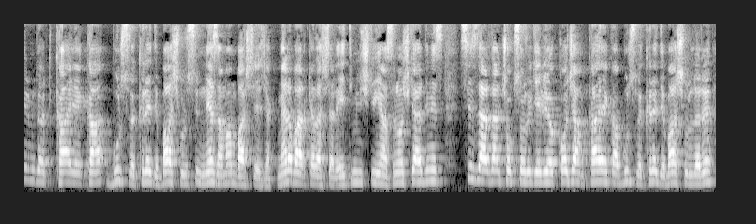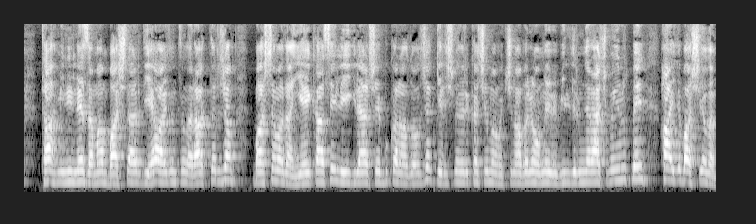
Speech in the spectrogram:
2024 KYK burs ve kredi başvurusu ne zaman başlayacak? Merhaba arkadaşlar, Eğitimin İş Dünyası'na hoş geldiniz. Sizlerden çok soru geliyor. Kocam KYK burs ve kredi başvuruları tahmini ne zaman başlar diye ayrıntıları aktaracağım. Başlamadan YKS ile ilgili her şey bu kanalda olacak. Gelişmeleri kaçırmamak için abone olmayı ve bildirimleri açmayı unutmayın. Haydi başlayalım.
